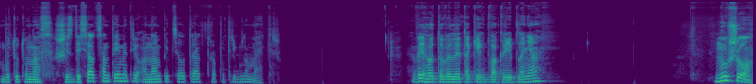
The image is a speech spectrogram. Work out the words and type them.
бо тут у нас 60 см, а нам під цього трактора потрібно метр. Виготовили таких два кріплення. Ну що,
